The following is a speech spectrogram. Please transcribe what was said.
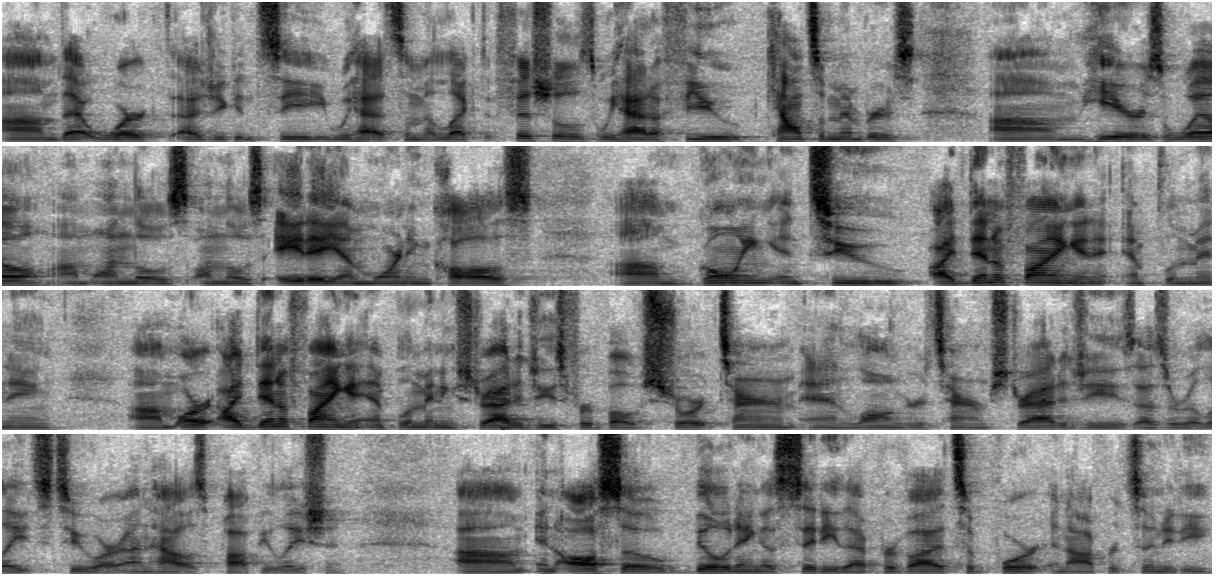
um, that worked. As you can see, we had some elected officials, we had a few council members um, here as well um, on those on those 8 a.m. morning calls, um, going into identifying and implementing. Um, or identifying and implementing strategies for both short-term and longer-term strategies as it relates to our unhoused population, um, and also building a city that provides support and opportunity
